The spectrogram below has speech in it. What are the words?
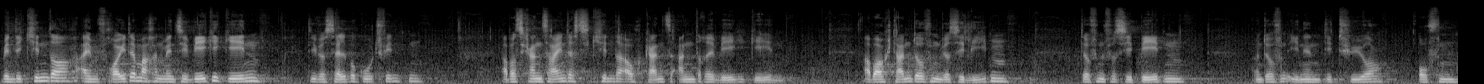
wenn die Kinder einem Freude machen, wenn sie Wege gehen, die wir selber gut finden. Aber es kann sein, dass die Kinder auch ganz andere Wege gehen. Aber auch dann dürfen wir sie lieben, dürfen für sie beten und dürfen ihnen die Tür offen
